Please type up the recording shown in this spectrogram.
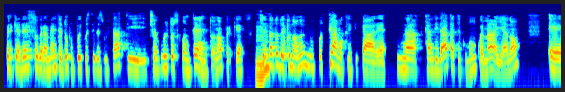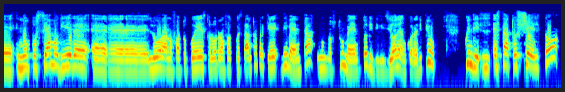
perché adesso veramente dopo poi questi risultati c'è molto scontento, no? Perché mm-hmm. ci è stato detto no, noi non possiamo criticare una candidata che comunque è Maia, no? E non possiamo dire eh, loro hanno fatto questo, loro hanno fatto quest'altro, perché diventa uno strumento di divisione ancora di più. Quindi è stato scelto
